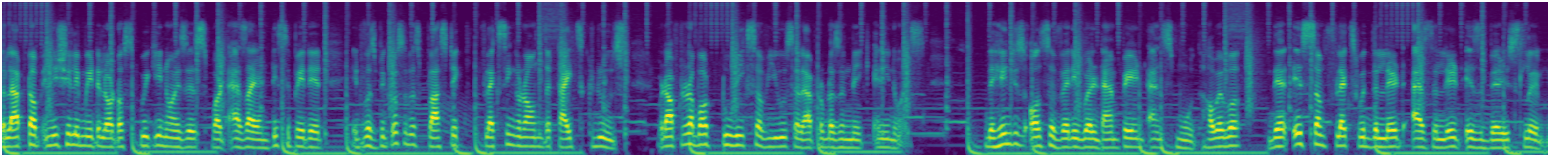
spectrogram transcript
The laptop initially made a lot of squeaky noises, but as I anticipated, it was because of this plastic flexing around the tight screws. But after about 2 weeks of use, the laptop doesn't make any noise. The hinge is also very well dampened and smooth. However, there is some flex with the lid as the lid is very slim.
